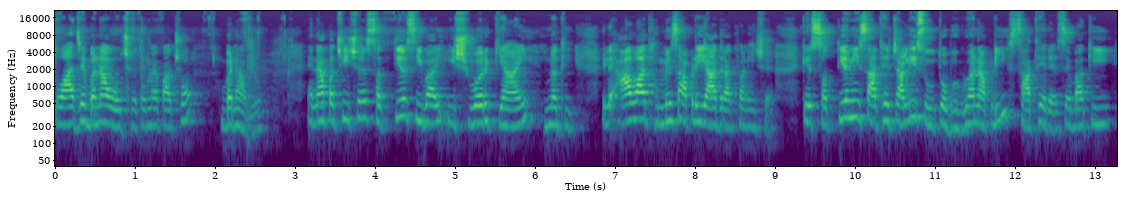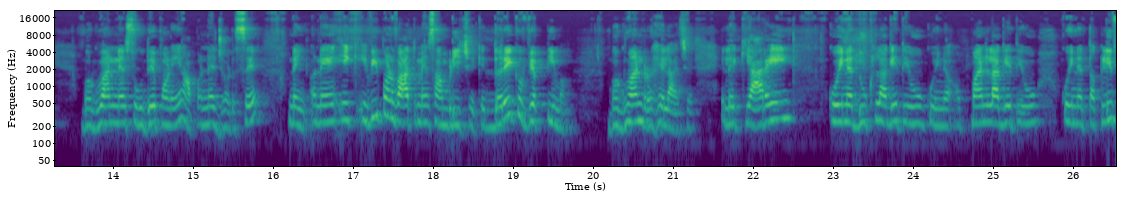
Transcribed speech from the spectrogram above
તો આજે બનાવવો છે, તો મેં પાછો બનાવ્યો. એના પછી છે, સત્ય સિવાય ઈશ્વર ક્યાંય નથી. એટલે આ વાત હંમેશા આપણે યાદ રાખવાની છે કે સત્યની સાથે ચાલીશું તો ભગવાન આપણી સાથે રહેશે. બાકી ભગવાનને શોધે પણ એ આપણને જડશે નહીં. અને એક એવી પણ વાત મેં સાંભળી છે કે દરેક વ્યક્તિમાં ભગવાન રહેલા છે. એટલે ક્યારેય કોઈને દુઃખ લાગે તેવું, કોઈને અપમાન લાગે તેવું, કોઈને તકલીફ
